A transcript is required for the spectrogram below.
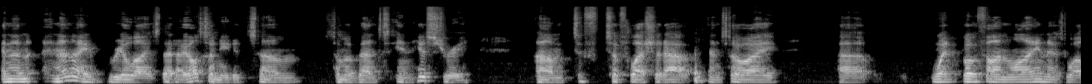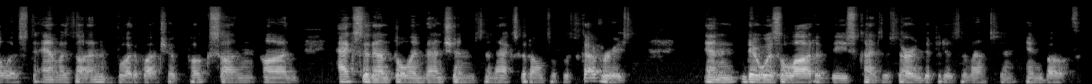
and then and then I realized that I also needed some some events in history um, to to flesh it out, and so I uh, went both online as well as to Amazon and bought a bunch of books on on accidental inventions and accidental discoveries, and there was a lot of these kinds of serendipitous events in, in both.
